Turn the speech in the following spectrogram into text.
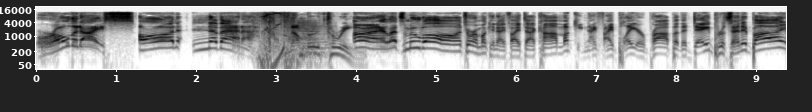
roll the dice on Nevada. Number three. All right, let's move on to our MonkeyKnifeFight.com Monkey Knife Fight player prop of the day presented by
